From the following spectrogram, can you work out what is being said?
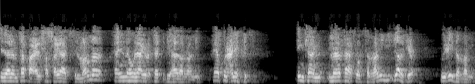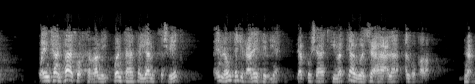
إذا لم تقع الحصيات في المرمى فإنه لا يعتد بهذا الرمي فيكون عليه فدية إن كان ما فات وقت الرمي يرجع ويعيد الرمي. وإن كان فات وقت الرمي وانتهت أيام التشريق فإنه تجب عليه فدية ذبح في مكة ويوزعها على الفقراء. نعم.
